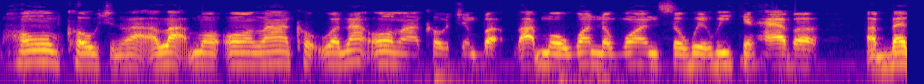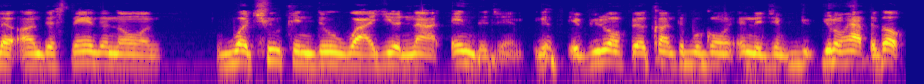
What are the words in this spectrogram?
home coaching, a lot, a lot more online co- well not online coaching, but a lot more one to one so where we can have a, a better understanding on what you can do while you're not in the gym. If, if you don't feel comfortable going in the gym, you, you don't have to go.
